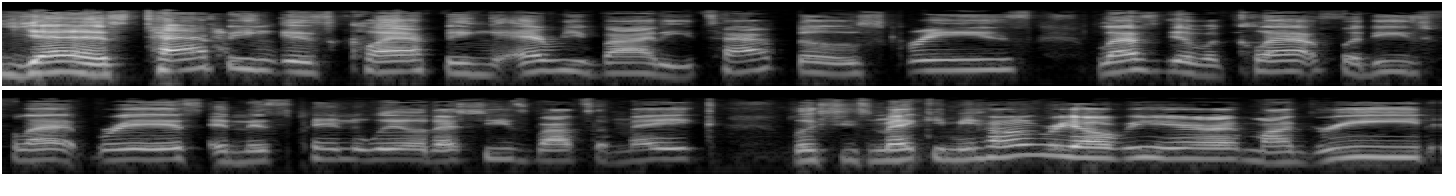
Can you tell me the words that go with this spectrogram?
Yes, tapping is clapping. Everybody, tap those screens. Let's give a clap for these flatbreads and this pinwheel that she's about to make. Look, she's making me hungry over here. My greed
